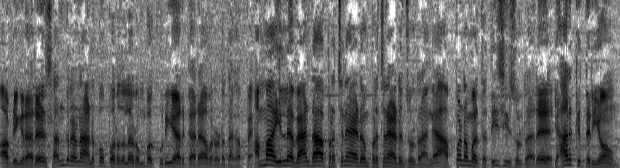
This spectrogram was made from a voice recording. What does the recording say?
அப்படிங்கிறாரு. சந்திரனை அனுப்ப போறதுல ரொம்ப குறியா இருக்காரு அவரோட தகப்பன். அம்மா இல்ல வேண்டாம். பிரச்சனை ஆயிடும் பிரச்சனை ஆயிடும் சொல்றாங்க. அப்ப நம்ம ததீசி சொல்றாரு யாருக்கு தெரியும்?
